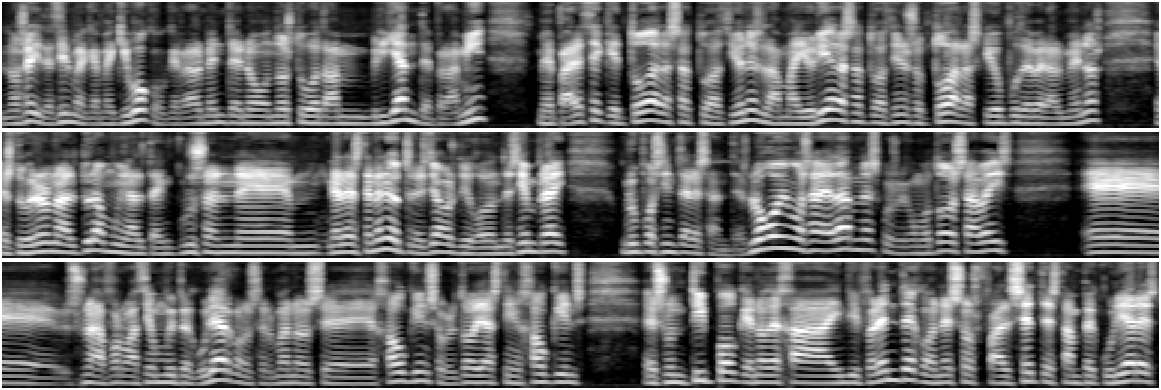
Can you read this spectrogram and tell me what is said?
no sé, decirme que me equivoco, que realmente no, no estuvo tan brillante, pero a mí me parece que todas las actuaciones, la mayoría de las actuaciones o todas las que yo pude ver al menos, estuvieron a una altura muy alta, incluso en el escenario 3, ya os digo, donde siempre hay grupos interesantes. Luego vimos a The Darkness, porque como todos sabéis, eh, es una formación muy peculiar con los hermanos eh, Hawkins, sobre todo Justin Hawkins es un tipo que no deja indiferente con esos falsetes tan peculiares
